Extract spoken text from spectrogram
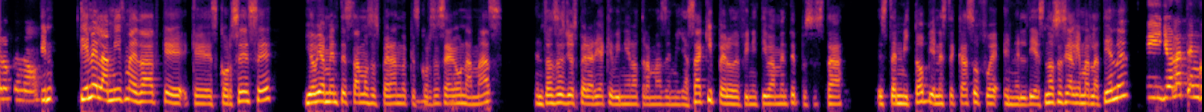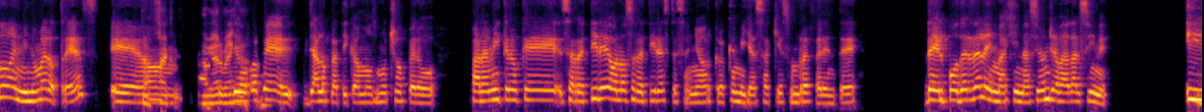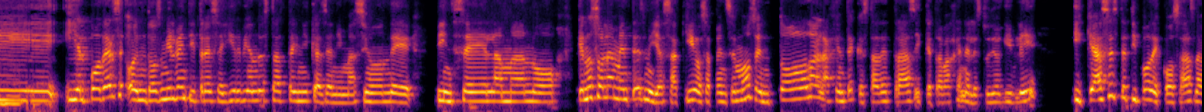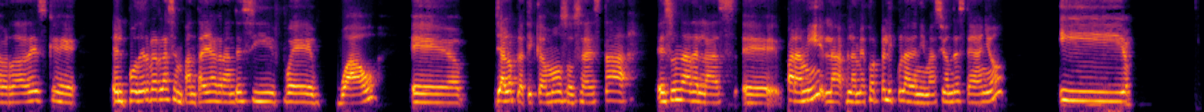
tiene, la misma edad que, que Scorsese y obviamente estamos esperando que Scorsese haga una más. Entonces yo esperaría que viniera otra más de Miyazaki, pero definitivamente pues está está en mi top y en este caso fue en el 10. No sé si alguien más la tiene. Sí, yo la tengo en mi número 3. Eh, Perfecto. Um, a ver, venga. Yo creo que ya lo platicamos mucho, pero para mí creo que se retire o no se retire este señor, creo que Miyazaki es un referente del poder de la imaginación llevada al cine. Y, y el poder en 2023 seguir viendo estas técnicas de animación, de pincel, la mano, que no solamente es Miyazaki, o sea, pensemos en toda la gente que está detrás y que trabaja en el estudio Ghibli y que hace este tipo de cosas. La verdad es que el poder verlas en pantalla grande sí fue wow. Eh, ya lo platicamos, o sea, esta es una de las, eh, para mí, la, la, mejor película de animación de este año. Y,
